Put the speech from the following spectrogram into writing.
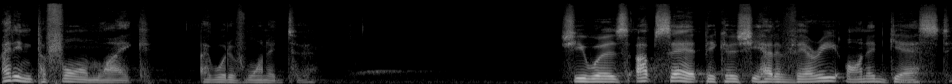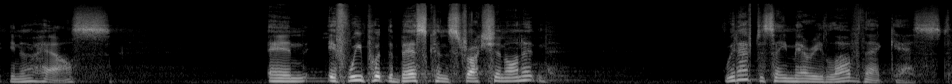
I didn't perform like I would have wanted to. She was upset because she had a very honored guest in her house. And if we put the best construction on it, we'd have to say Mary loved that guest.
